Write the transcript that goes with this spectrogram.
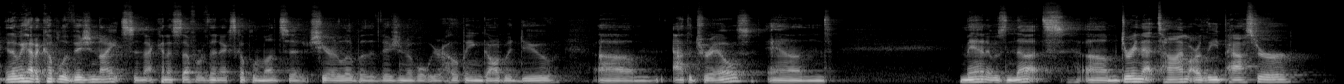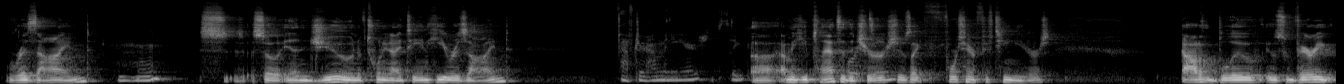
And then we had a couple of vision nights and that kind of stuff over the next couple of months to share a little bit of the vision of what we were hoping god would do um, at the trails. And man it was nuts. Um, during that time our lead pastor resigned. S- so in june of 2019 he resigned After how many years? It's like uh, I mean, he planted the church. It was like 14 or 15 years. Out of the blue, it was very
